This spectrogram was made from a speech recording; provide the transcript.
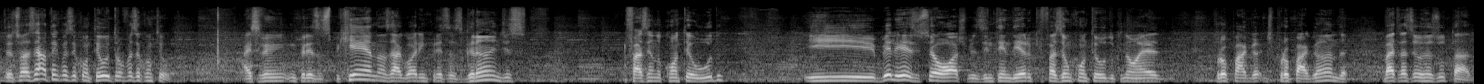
Então você fala assim, ah, tenho que fazer conteúdo, então vou fazer conteúdo. Aí você vê empresas pequenas, agora empresas grandes, fazendo conteúdo. E beleza, isso é ótimo. Eles entenderam que fazer um conteúdo que não é de propaganda vai trazer o resultado.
